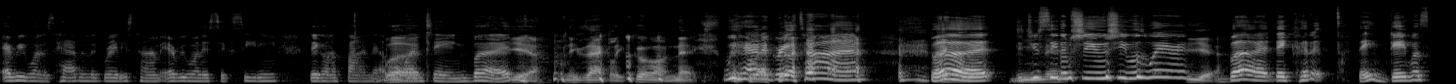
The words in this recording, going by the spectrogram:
Everyone is having the greatest time. Everyone is succeeding. They're gonna find that But- one thing. But Yeah, exactly. Go on next. we had a great time. But did you see them shoes she was wearing? Yeah. But they couldn't. They gave us.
